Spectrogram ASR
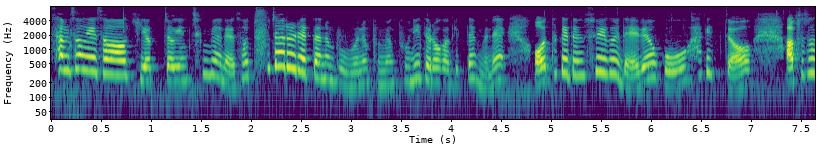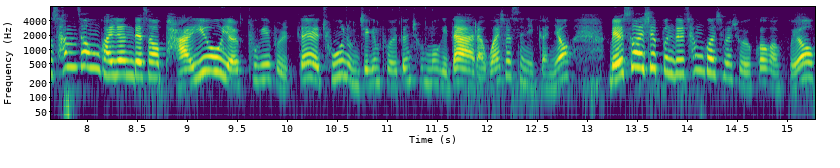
삼성에서 기업적인 측면에서 투자를 했다는 부분은 분명 돈이 들어가기 때문에 어떻게든 수익을 내려고 하겠죠. 앞서서 삼성 관련돼서 바이오 열풍이 불 때 좋은 움직임 보였던 종목이다라고 하셨으니까요. 매수하실 분들 참고하시면 좋을 것 같고요.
